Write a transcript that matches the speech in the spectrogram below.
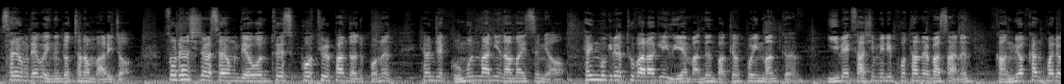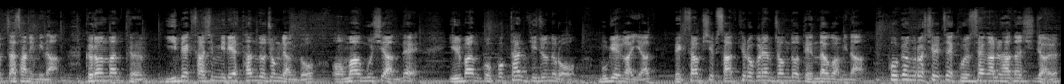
사용되고 있는 것처럼 말이죠. 소련 시절 사용되어 온 2S4 튤판 자주포는 현재 구문만이 남아있으며 핵무기를 투발하기 위해 만든 박격포인 만큼 240mm 포탄을 발사하는 강력한 화력 자산입니다. 그런 만큼 240mm의 탄도 중량도 어마무시한데 일반 고폭탄 기준으로 무게가 약 134kg 정도 된다고 합니다. 포병으로 실제 군 생활을 하던 시절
